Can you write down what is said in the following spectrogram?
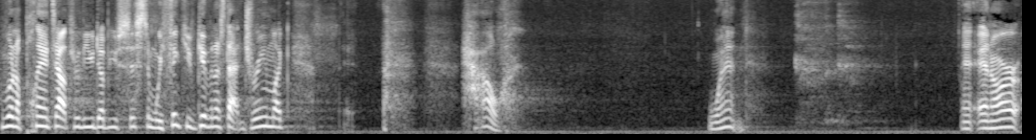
we want to plant out through the UW system. We think you've given us that dream. Like, how? When? And, and our,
